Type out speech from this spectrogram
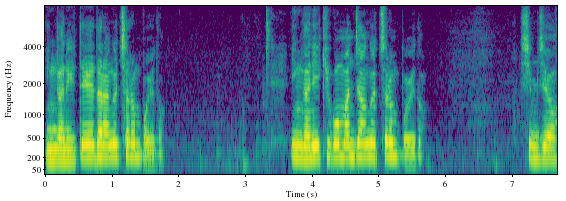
인간이 대단한 것처럼 보여도 인간이 기고만장한 것처럼 보여도 심지어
